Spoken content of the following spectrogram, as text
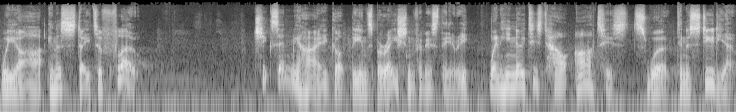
we are in a state of flow. Csikszentmihalyi got the inspiration for this theory when he noticed how artists worked in a studio.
